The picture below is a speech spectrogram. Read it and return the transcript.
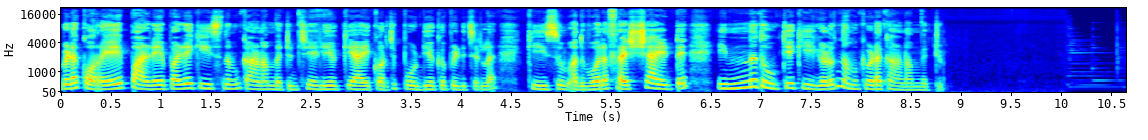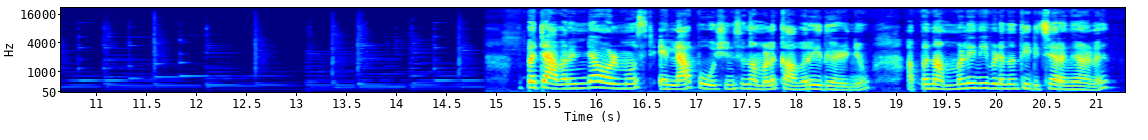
ഇവിടെ കുറേ പഴയ പഴയ കീസ് നമുക്ക് കാണാൻ പറ്റും. ചെളിയൊക്കെ ആയി കുറച്ച് പൊടിയൊക്കെ പിടിച്ചിട്ടുള്ള കീസും അതുപോലെ ഫ്രഷ് ആയിട്ട് ഇന്ന് തൂക്കിയ കീകളും നമുക്കിവിടെ കാണാൻ പറ്റും. ഇപ്പോൾ ടവറിന്റെ ഓൾമോസ്റ്റ് എല്ലാ പോർഷൻസും നമ്മൾ കവർ ചെയ്ത് കഴിഞ്ഞു. അപ്പോൾ നമ്മളിനി ഇവിടെ നിന്ന് തിരിച്ചിറങ്ങുകയാണ്.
